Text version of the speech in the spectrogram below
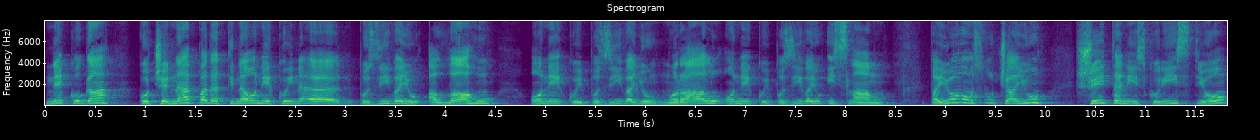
nekoga ko će napadati na one koji e, pozivaju Allahu, one koji pozivaju moralu, one koji pozivaju islamu. Pa i u ovom slučaju šetan je iskoristio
